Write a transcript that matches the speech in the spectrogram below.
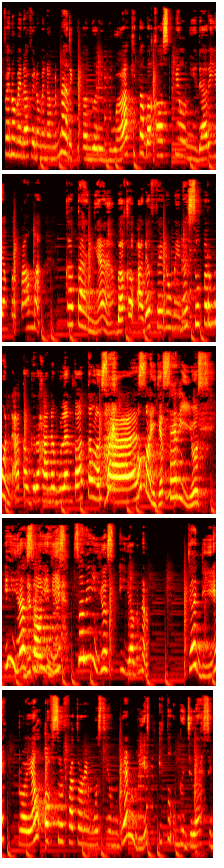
fenomena-fenomena menarik di tahun 2002 kita bakal spill nih dari yang pertama katanya bakal ada fenomena supermoon atau gerhana bulan total loh Sas Oh my god, serius? iya Di tahun ini? serius iya bener jadi Royal Observatory Museum Greenwich itu ngejelasin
